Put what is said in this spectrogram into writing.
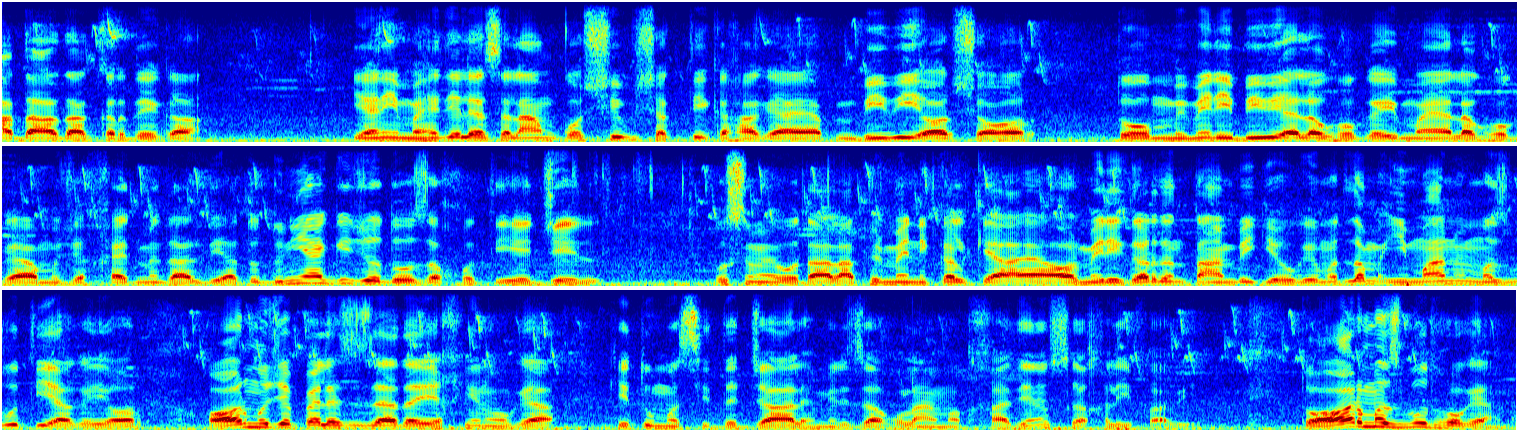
آدھا آدھا کر دے گا۔ یعنی مہدی علیہ السلام کو شیو شکتی کہا گیا ہے، اپنی بیوی اور شوہر۔ تو میری بیوی الگ ہو گئی، میں الگ ہو گیا، مجھے قید میں ڈال دیا۔ تو دنیا کی جو دوزخ ہوتی ہے، جیل، اس میں وہ ڈالا۔ پھر میں نکل کے آیا اور میری گردن تانبی کی ہو گئی۔ مطلب ایمان میں مضبوطی آ گئی اور اور مجھے پہلے سے زیادہ یقین ہو گیا کہ تو مسجد دجال ہے، مرزا غلام احمد خادین اس کا خلیفہ بھی۔ تو اور مضبوط ہو گیا نا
